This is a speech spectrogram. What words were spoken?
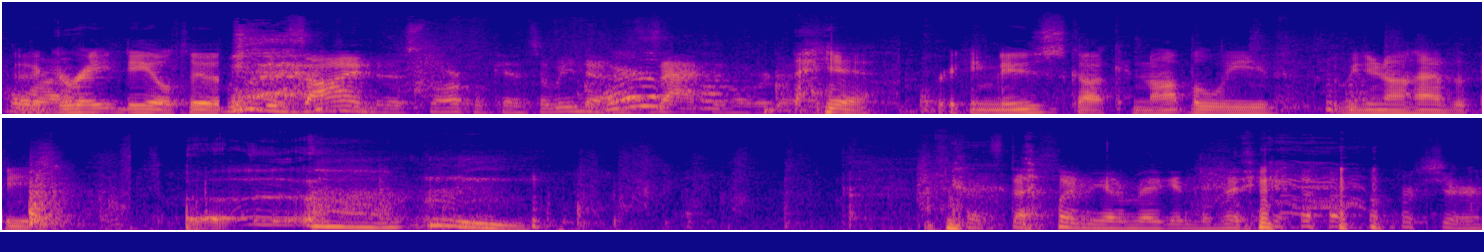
At a uh, great deal too. We designed the snorkel kit, so we know exactly what we're doing. Yeah. Breaking news: Scott cannot believe that we do not have the piece. Definitely gonna make it in the video for sure.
